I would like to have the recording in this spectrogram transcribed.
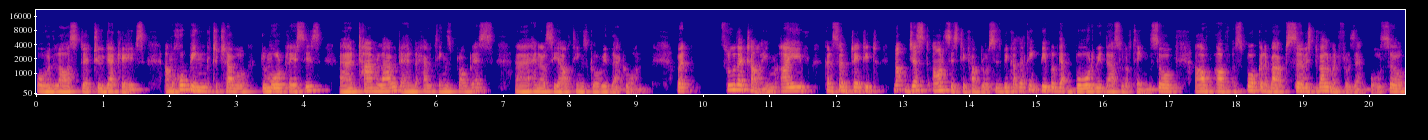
over the last uh, two decades. I'm hoping to travel to more places, uh, time allowed, and how things progress. Uh, and I'll see how things go with that one. But through that time, I've concentrated not just on cystic fibrosis because I think people get bored with that sort of thing. So I've, I've spoken about service development, for example. So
